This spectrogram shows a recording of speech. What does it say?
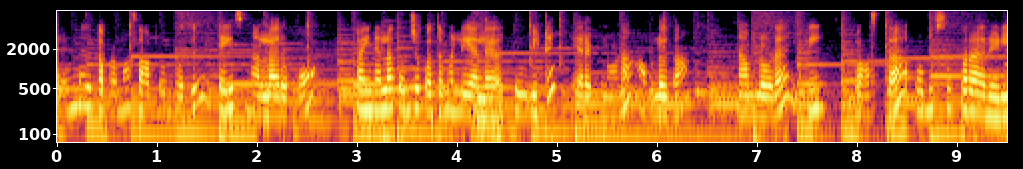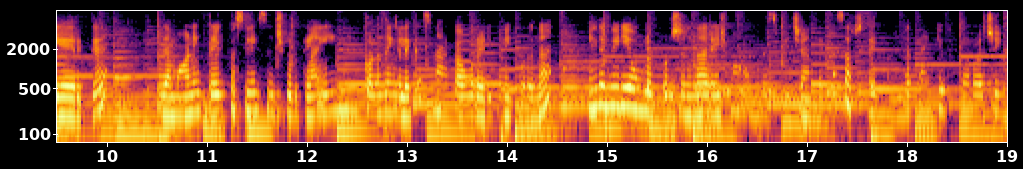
இறங்கினதுக்கப்புறமா சாப்பிடும்போது டேஸ்ட் நல்லா இருக்கும். ஃபைனலாக கொஞ்சம் கொத்தமல்லி இலை தூவிட்டு இறக்கணும்னா அவ்வளோதான் நம்மளோட வீட் பாஸ்தா ரொம்ப சூப்பராக ரெடியாக இருக்குது இதை மார்னிங் பிரேக்ஃபாஸ்ட்லேயும் செஞ்சு கொடுக்கலாம். ஈவினிங் குழந்தைங்களுக்கு ஸ்நாக்காகவும் ரெடி பண்ணி கொடுங்க. இந்த வீடியோ உங்களுக்கு பிடிச்சிருந்தா ரேஷ்மா ஹோம் ரெசிபி சேனலுக்கு சப்ஸ்கிரைப் பண்ணுங்கள் தேங்க்யூ ஃபார் வாட்சிங்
